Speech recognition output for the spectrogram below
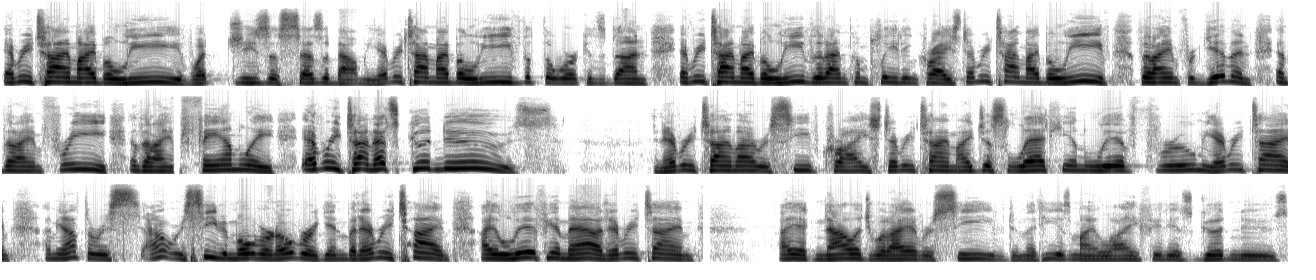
Every time I believe what Jesus says about me, every time I believe that the work is done, every time I believe that I'm complete in Christ, every time I believe that I am forgiven and that I am free and that I am family, every time, that's good news. And every time I receive Christ, every time I just let Him live through me, every time, I mean, I, have to rec- I don't receive Him over and over again, but every time I live Him out, every time I acknowledge what I have received and that He is my life, it is good news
